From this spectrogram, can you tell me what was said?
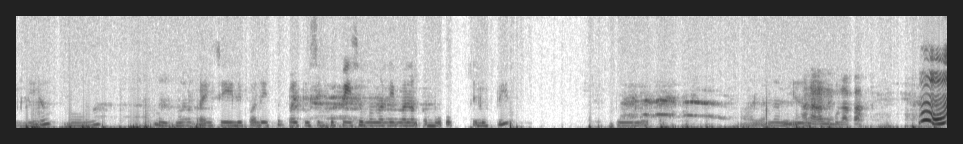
Sili oh. Bunga. Ah, mahal ka yung sili pala ito. 5 piso mga lima lang kabuok. Silupit. Tulog. Wala lang yan. Anak ni mula ka? Oo.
